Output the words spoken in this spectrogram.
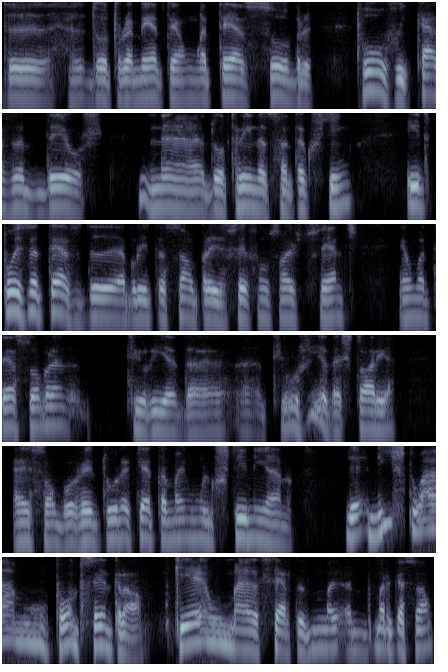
de doutoramento é uma tese sobre povo e casa de Deus na doutrina de Santo Agostinho, e depois a tese de habilitação para exercer funções docentes é uma tese sobre a teoria da teologia da história em São Boaventura, que é também um agostiniano. Nisto há um ponto central, que é uma certa demarcação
